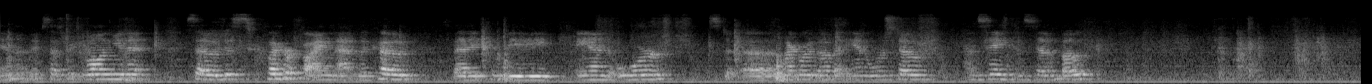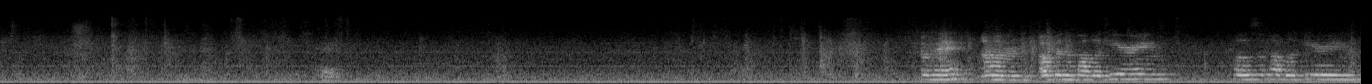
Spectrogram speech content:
in an accessory dwelling unit. So just clarifying that in the code, that it can be and/or, st- uh, microwave oven and/or stove and sink instead of both. Okay, um, open the public hearing, close the public hearing.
